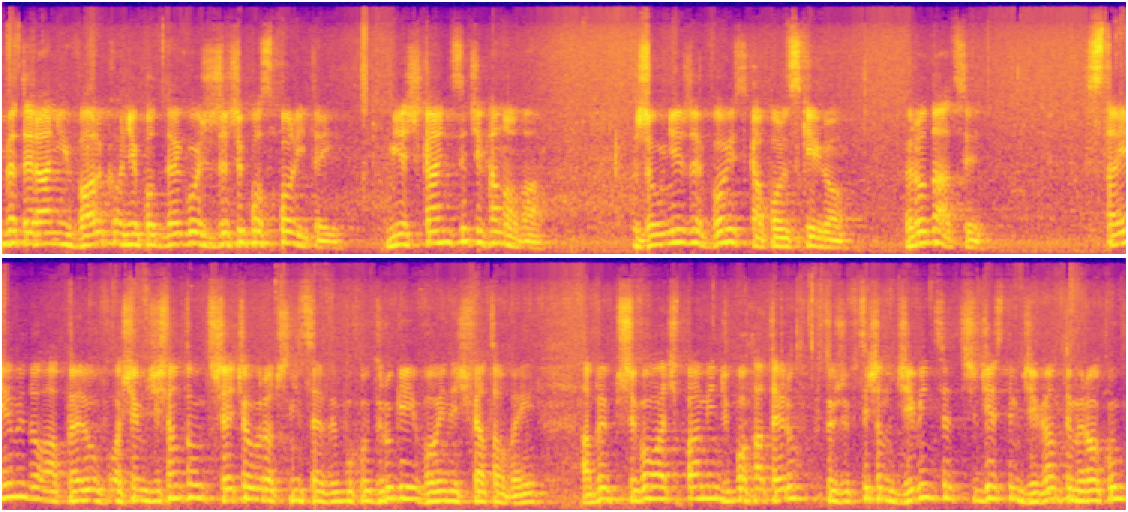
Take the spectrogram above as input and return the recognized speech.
weterani walk o niepodległość Rzeczypospolitej, mieszkańcy Ciechanowa, żołnierze Wojska Polskiego, rodacy, stajemy do apelu w 83. rocznicę wybuchu II wojny światowej, aby przywołać pamięć bohaterów, którzy w 1939 roku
